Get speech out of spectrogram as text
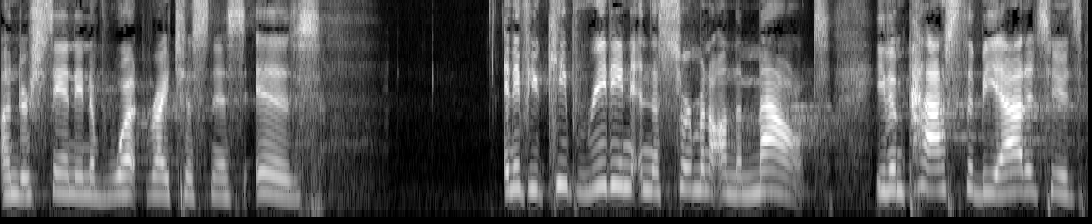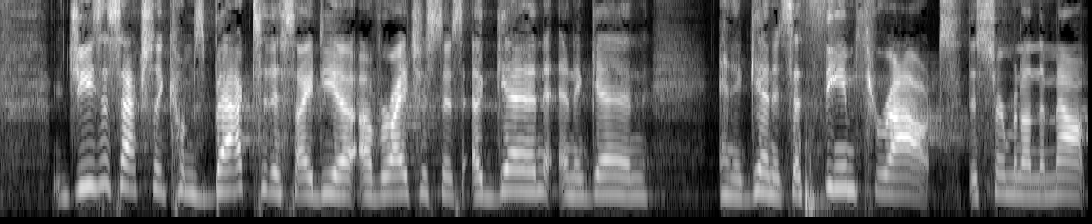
understanding of what righteousness is. And if you keep reading in the Sermon on the Mount, even past the Beatitudes, Jesus actually comes back to this idea of righteousness again and again and again. It's a theme throughout the Sermon on the Mount.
